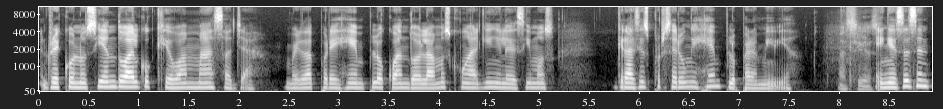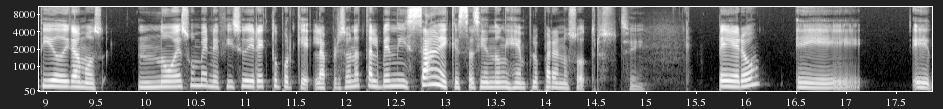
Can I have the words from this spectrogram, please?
reconociendo algo que va más allá, ¿verdad? Por ejemplo, cuando hablamos con alguien y le decimos, gracias por ser un ejemplo para mi vida. Así es. En ese sentido, digamos, no es un beneficio directo porque la persona tal vez ni sabe que está siendo un ejemplo para nosotros Sí. pero eh, eh,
